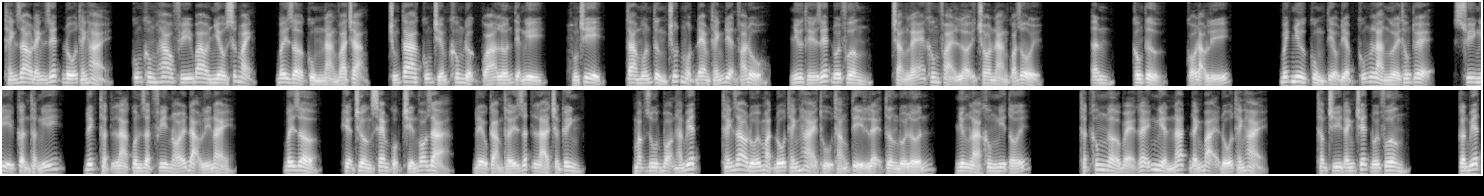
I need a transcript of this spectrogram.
thánh giao đánh giết đỗ thánh hải, cũng không hao phí bao nhiêu sức mạnh, bây giờ cùng nàng va chạm, chúng ta cũng chiếm không được quá lớn tiện nghi húng chi, ta muốn từng chút một đem thánh điện phá đổ như thế giết đối phương, chẳng lẽ không phải lợi cho nàng quá rồi? Ân, công tử, có đạo lý. Bích như cùng tiểu điệp cũng là người thông tuệ, suy nghĩ cẩn thận nghĩ, đích thật là quân giật phi nói đạo lý này. Bây giờ, hiện trường xem cuộc chiến võ giả, đều cảm thấy rất là chấn kinh. Mặc dù bọn hắn biết, thánh giao đối mặt đỗ thánh hải thủ thắng tỷ lệ tương đối lớn, nhưng là không nghĩ tới. Thật không ngờ bẻ gãy nghiền nát đánh bại đỗ thánh hải. Thậm chí đánh chết đối phương. Cần biết,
